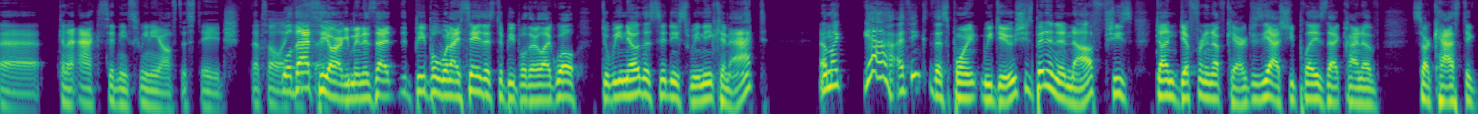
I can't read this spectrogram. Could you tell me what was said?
uh, going to act Sydney Sweeney off the stage. That's all. well, that's say. the argument. Is that people when I say this to people, they're like, "Well, do we know that Sydney Sweeney can act?" I'm like, "Yeah, I think at this point we do. She's been in enough. She's done different enough characters. Yeah, she plays that kind of sarcastic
